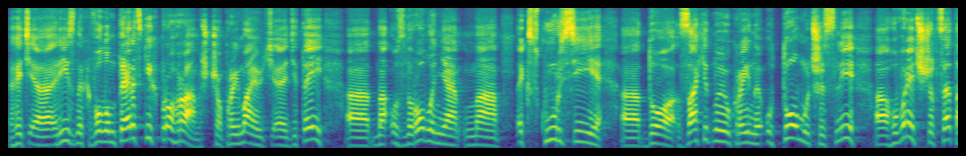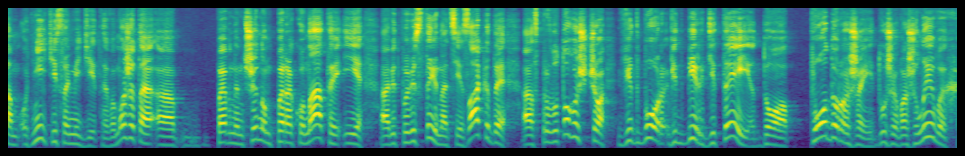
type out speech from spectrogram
геть різних волонтерських програм, що приймають дітей на оздоровлення, на екскурсії до Західної України, у тому числі е, говорять, що це там одні й ті самі діти. Ви можете е, певним чином переконати і е, відповісти на ці закиди з приводу того, що відбор відбір дітей до подорожей дуже важливих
